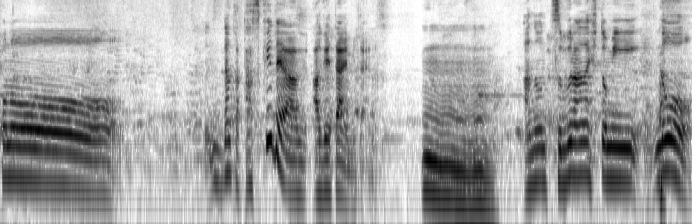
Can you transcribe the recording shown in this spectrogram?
このなんか助けてああげたいみたいな。うんうんうんあのつぶらな瞳の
